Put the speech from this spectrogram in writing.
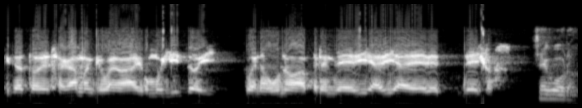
pilotos de esa gama, que bueno, algo muy lindo y bueno, uno aprende día a día de, ellos. Seguro.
